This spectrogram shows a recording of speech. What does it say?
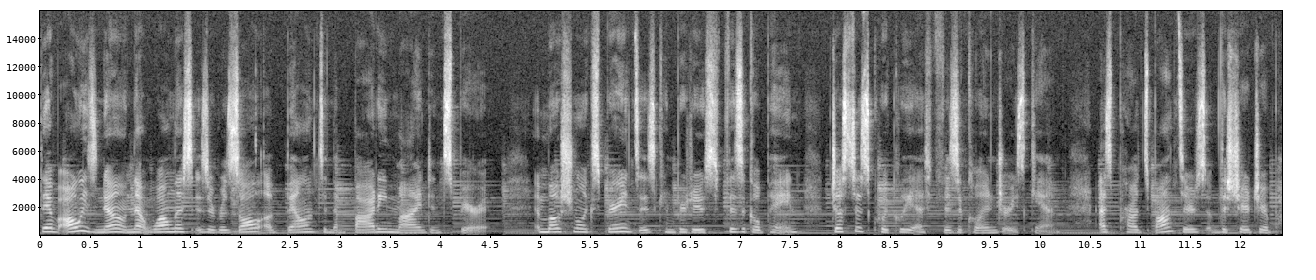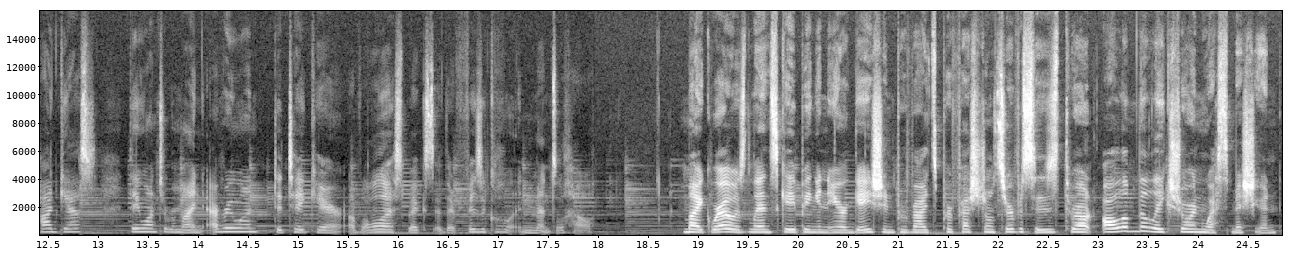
They have always known that wellness is a result of balance in the body, mind, and spirit. emotional experiences can produce physical pain just as quickly as physical injuries can. As proud sponsors of the Share Chair podcast, they want to remind everyone to take care of all aspects of their physical and mental health. Mike Rose Landscaping and Irrigation provides professional services throughout all of the lakeshore in West Michigan.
